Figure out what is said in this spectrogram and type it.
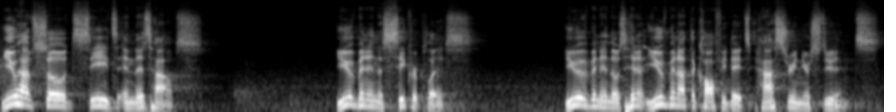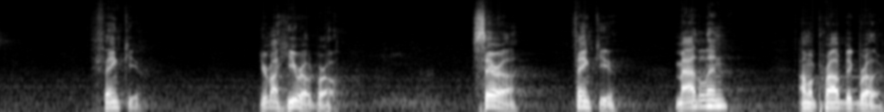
you have sowed seeds in this house. You have been in the secret place. You have been in those hidden, you've been at the coffee dates pastoring your students. Thank you. You're my hero, bro. Sarah, thank you. Madeline, I'm a proud big brother.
